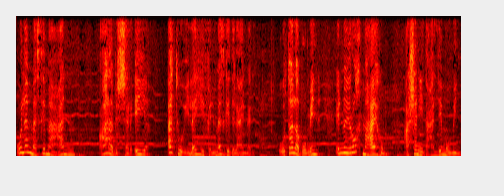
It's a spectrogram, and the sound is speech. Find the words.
ولما سمع عنه عرب الشرقية أتوا إليه في المسجد العمري وطلبوا منه إنه يروح معاهم عشان يتعلموا منه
